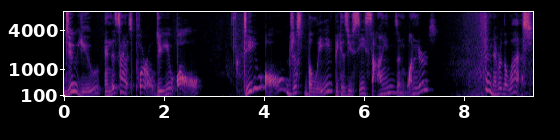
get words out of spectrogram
Do you, and this time it's plural, do you all, do you all just believe because you see signs and wonders? And nevertheless,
